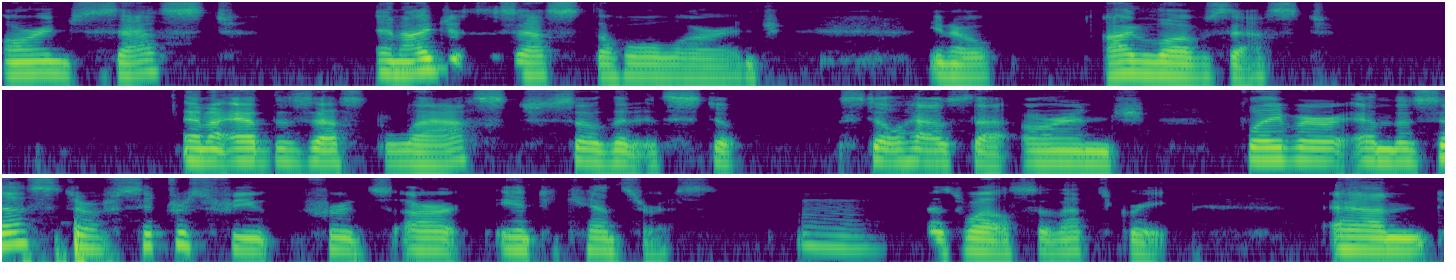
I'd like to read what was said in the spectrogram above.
orange zest. And I mm-hmm. just zest the whole orange. You know, I love zest. And I add the zest last so that it still still has that orange flavor. And the zest of citrus fruit, fruits are anti-cancerous mm. as well. So that's great. And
